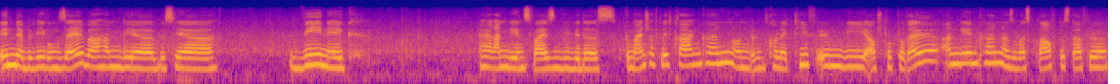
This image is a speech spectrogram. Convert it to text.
in der Bewegung selber haben wir bisher wenig Herangehensweisen, wie wir das gemeinschaftlich tragen können und im Kollektiv irgendwie auch strukturell angehen können. Also was braucht es dafür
